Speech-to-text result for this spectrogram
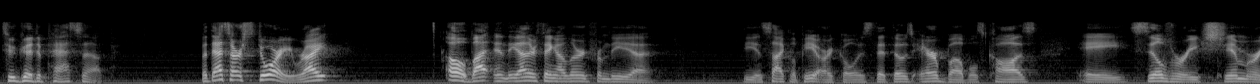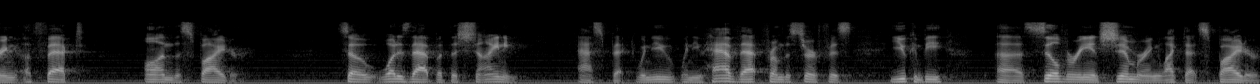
Too good to pass up. But that's our story, right? Oh, but and the other thing I learned from the uh, the encyclopedia article is that those air bubbles cause a silvery shimmering effect on the spider. So what is that but the shiny aspect? When you when you have that from the surface, you can be uh, silvery and shimmering like that spider.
